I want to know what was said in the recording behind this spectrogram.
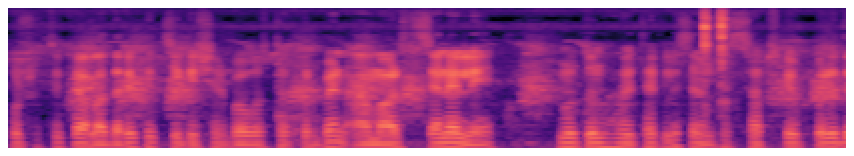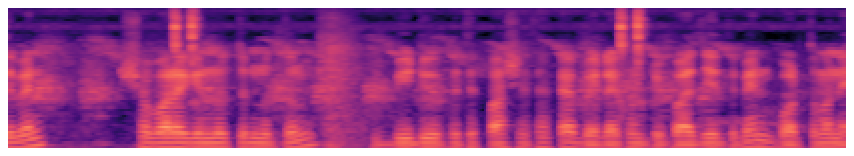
পশু থেকে আলাদা রেখে চিকিৎসার ব্যবস্থা করবেন। আমার চ্যানেলে নতুন হয়ে থাকলে চ্যানেলটা সাবস্ক্রাইব করে দেবেন। সবার আগে নতুন নতুন ভিডিও পেতে পাশে থাকা বেল আইকনটি বাজিয়ে দেবেন। বর্তমানে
